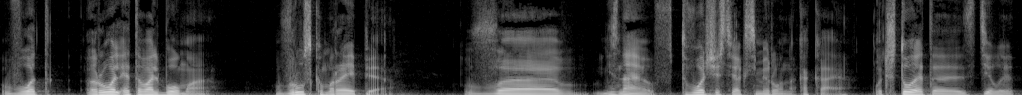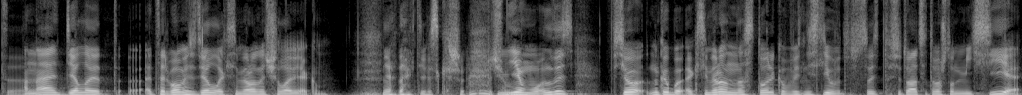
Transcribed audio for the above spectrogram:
вот роль этого альбома в русском рэпе, в, не знаю, в творчестве Оксимирона? Какая? Вот что это сделает? э, Она делает... Этот альбом сделал Оксимирона человеком. Я так тебе скажу. Почему? Не ну, то есть все, ну, как бы Оксимирона настолько вознесли вот в си- ситуацию того, что он мессия,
